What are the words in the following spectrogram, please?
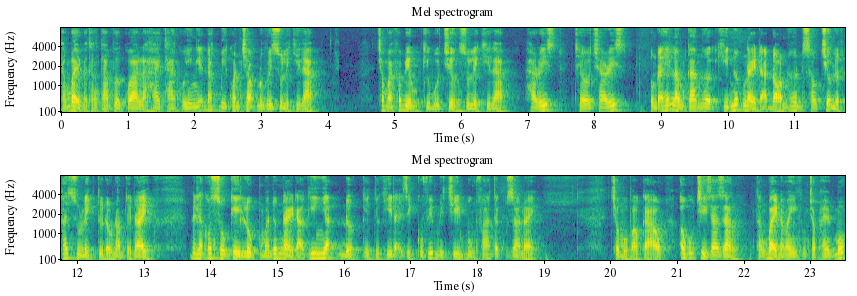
Tháng 7 và tháng 8 vừa qua là hai tháng có ý nghĩa đặc biệt quan trọng đối với du lịch Hy Lạp. Trong bài phát biểu của cựu Bộ trưởng Du lịch Hy Lạp Haris Theocharis, ông đã hết lòng ca ngợi khi nước này đã đón hơn 6 triệu lượt khách du lịch từ đầu năm tới nay. Đây là con số kỷ lục mà nước này đã ghi nhận được kể từ khi đại dịch COVID-19 bùng phát tại quốc gia này. Trong một báo cáo, ông cũng chỉ ra rằng tháng 7 năm 2021,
